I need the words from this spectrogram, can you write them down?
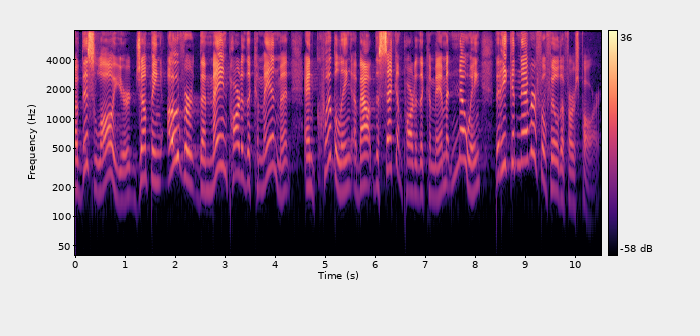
of this lawyer jumping over the main part of the commandment and quibbling about the second part of the commandment, knowing that he could never fulfill the first part.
